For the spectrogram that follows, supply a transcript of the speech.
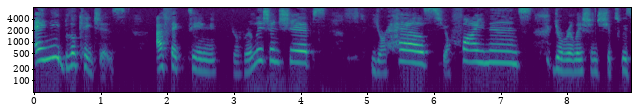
any blockages affecting your relationships, your health, your finance, your relationships with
